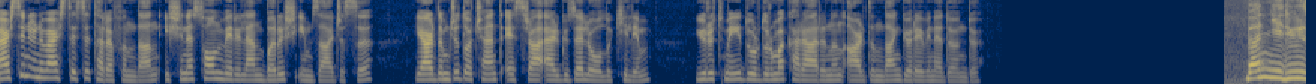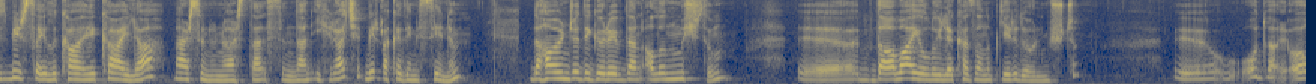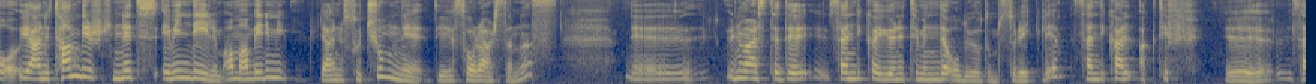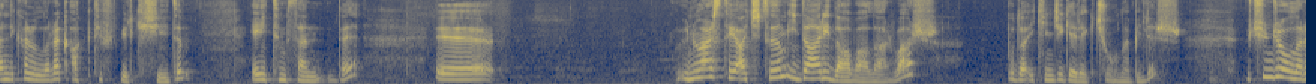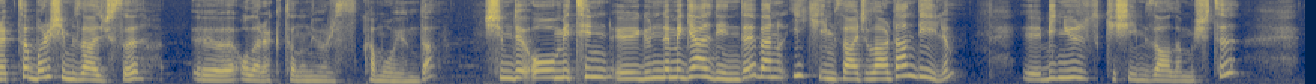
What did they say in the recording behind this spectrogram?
Mersin Üniversitesi tarafından işine son verilen barış imzacısı, yardımcı doçent Esra Ergüzeloğlu Kilim, yürütmeyi durdurma kararının ardından görevine döndü. Ben 701 sayılı KHK ile Mersin Üniversitesi'nden ihraç bir akademisyenim. Daha önce de görevden alınmıştım. Ee, dava yoluyla kazanıp geri dönmüştüm. Ee, o da o, yani tam bir net emin değilim ama benim yani suçum ne diye sorarsanız e, üniversitede sendika yönetiminde oluyordum sürekli. Sendikal aktif e, sendikal olarak aktif bir kişiydim. Eğitim sende. E, üniversiteye açtığım idari davalar var. Bu da ikinci gerekçe olabilir. Üçüncü olarak da barış imzacısı e, olarak tanınıyoruz kamuoyunda. Şimdi o metin e, gündeme geldiğinde ben ilk imzacılardan değilim. E, 1100 kişi imzalamıştı.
